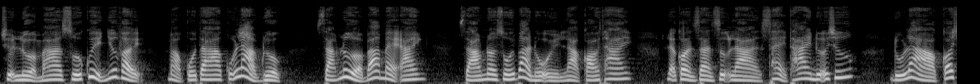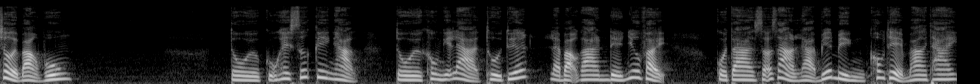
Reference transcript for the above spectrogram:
Chuyện lửa ma suối quỷ như vậy Mà cô ta cũng làm được. Dám lửa ba mẹ anh, Dám nói dối bà nội là có thai, Lại còn giản dự là sảy thai nữa chứ. Đúng là có trời bảng vung. Tôi cũng hết sức kinh ngạc. Tôi không nghĩ là Thu Tuyết lại bạo gan đến như vậy. Cô ta rõ ràng là biết mình không thể mang thai,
